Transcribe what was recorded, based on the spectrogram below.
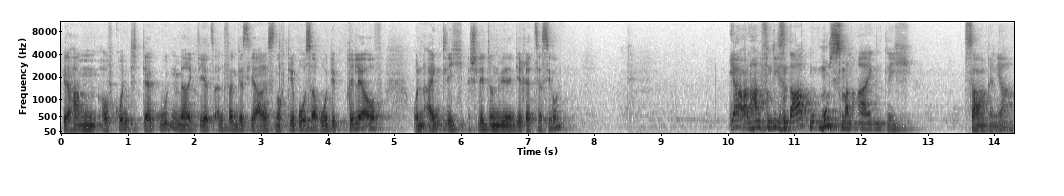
wir haben aufgrund der guten Märkte jetzt Anfang des Jahres noch die rosa-rote Brille auf und eigentlich schlittern wir in die Rezession? Ja, anhand von diesen Daten muss man eigentlich sagen, ja.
